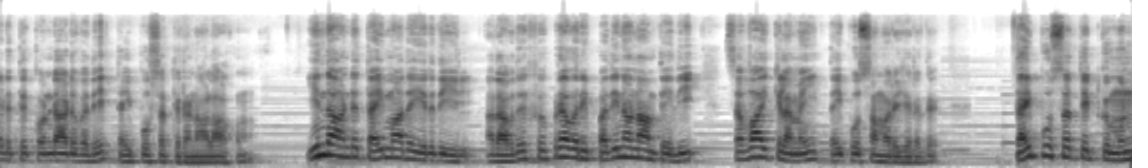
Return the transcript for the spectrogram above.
எடுத்து கொண்டாடுவதே தைப்பூச திருநாளாகும். இந்த ஆண்டு தை மாத இறுதியில் அதாவது பிப்ரவரி பதினொன்றாம் தேதி செவ்வாய்க்கிழமை தைப்பூசம் வருகிறது. தைப்பூசத்திற்கு முன்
